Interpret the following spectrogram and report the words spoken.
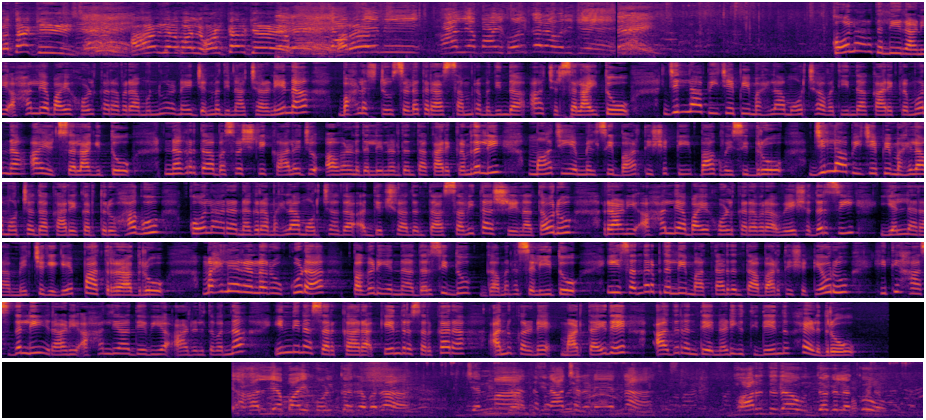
ಮತಾಕಿ ಅಹಲ್ಯಾಬಾಯಿ ಹೋಳ್ಕರ್ಗೆ. ಪ್ರೇಮಿ ಹಾಲ್ಯಬಾಯಿ ಹೋಳ್ಕರ್ ಅವರಿಗೆ. ಕೋಲಾರದಲ್ಲಿ ರಾಣಿ ಅಹಲ್ಯಬಾಯಿ ಹೋಳ್ಕರ್ ಅವರ ಮುನ್ನೂರನೇ ಜನ್ಮದಿನಾಚರಣೆಯನ್ನ ಬಹಳಷ್ಟು ಸಡಗರ ಸಂಭ್ರಮದಿಂದ ಆಚರಿಸಲಾಯಿತು. ಜಿಲ್ಲಾ ಬಿಜೆಪಿ ಮಹಿಳಾ ಮೋರ್ಚಾ ವತಿಯಿಂದ ಕಾರ್ಯಕ್ರಮವನ್ನು ಆಯೋಜಿಸಲಾಗಿತ್ತು. ನಗರದ ಬಸವಶ್ರೀ ಕಾಲೇಜು ಆವರಣದಲ್ಲಿ ನಡೆದಂತಹ ಕಾರ್ಯಕ್ರಮದಲ್ಲಿ ಮಾಜಿ ಎಂಎಲ್ಸಿ ಭಾರತಿ ಶೆಟ್ಟಿ ಭಾಗವಹಿಸಿದ್ರು. ಜಿಲ್ಲಾ ಬಿಜೆಪಿ ಮಹಿಳಾ ಮೋರ್ಚಾದ ಕಾರ್ಯಕರ್ತರು ಹಾಗೂ ಕೋಲಾರ ನಗರ ಮಹಿಳಾ ಮೋರ್ಚಾದ ಅಧ್ಯಕ್ಷರಾದಂತಹ ಸವಿತಾ ಶ್ರೀನಾಥ್ ಅವರು ರಾಣಿ ಅಹಲ್ಯಾಬಾಯಿ ಹೋಳ್ಕರ್ ಅವರ ವೇಷ ಧರಿಸಿ ಎಲ್ಲರ ಮೆಚ್ಚುಗೆಗೆ ಪಾತ್ರರಾದರು. ಮಹಿಳೆಯರೆಲ್ಲರೂ ಕೂಡ ಪಗಡಿಯನ್ನ ಧರಿಸಿದ್ದು ಗಮನ ಸೆಳೆಯಿತು. ಈ ಸಂದರ್ಭದಲ್ಲಿ ಮಾತನಾಡಿದಂತಹ ಭಾರತಿ ಶೆಟ್ಟಿ ಅವರು, ಇತಿಹಾಸದಲ್ಲಿ ರಾಣಿ ಅಹಲ್ಯಾದೇವಿಯ ಆಡಳಿತವನ್ನ ಇಂದಿನ ಸರ್ಕಾರ, ಕೇಂದ್ರ ಸರ್ಕಾರ ಅನುಕರಣೆ ಮಾಡ್ತಾ ಇದೆ, ಅದರಂತೆ ನಡೆಯುತ್ತಿದೆ ಎಂದು ಹೇಳಿದರು. ಅಹಲ್ಯಬಾಯಿ ಹೋಳ್ಕರ್ ಅವರ ಜನ್ಮ ದಿನಾಚರಣೆಯನ್ನ ಭಾರತದ ಉದ್ದಗಲಕ್ಕೂ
